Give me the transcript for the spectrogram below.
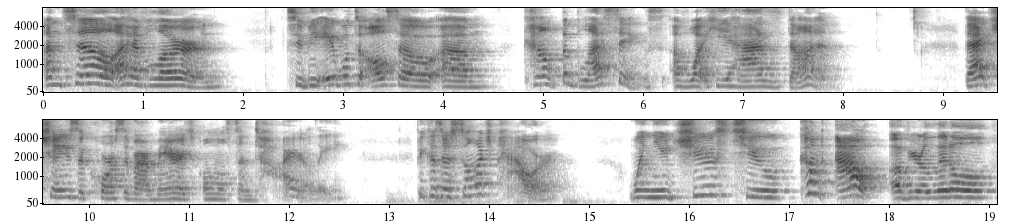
until I have learned to be able to also um, count the blessings of what he has done. That changed the course of our marriage almost entirely. Because there's so much power when you choose to come out of your little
